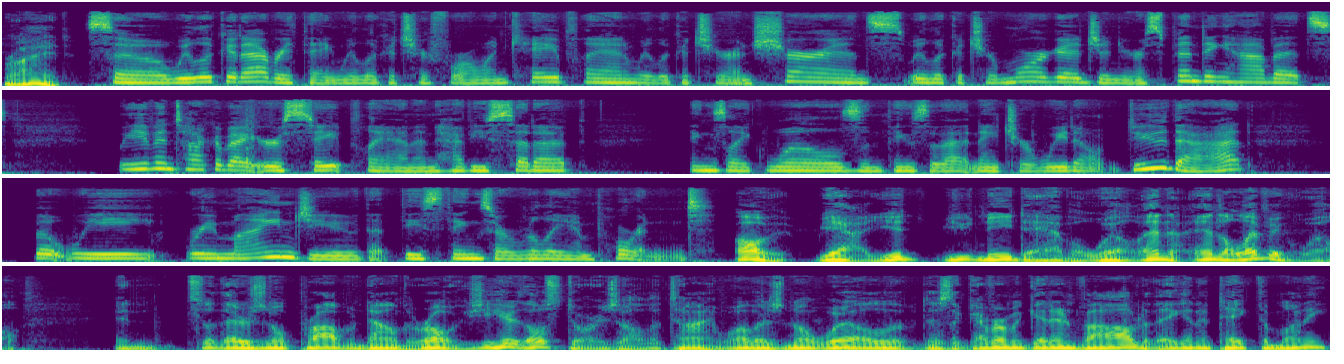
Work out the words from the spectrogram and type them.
Right. So we look at everything. We look at your 401k plan, we look at your insurance, we look at your mortgage and your spending habits. We even talk about your estate plan and have you set up things like wills and things of that nature. We don't do that, but we remind you that these things are really important. Oh, yeah, you you need to have a will and a, and a living will. And so there's no problem down the road because you hear those stories all the time. Well, there's no will. Does the government get involved? Are they going to take the money?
